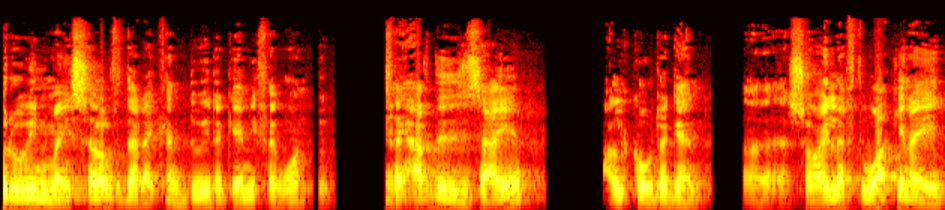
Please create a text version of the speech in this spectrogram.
proving myself that I can do it again if I want to. If I have the desire, I'll code again. Uh, so I left Wuaki and I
